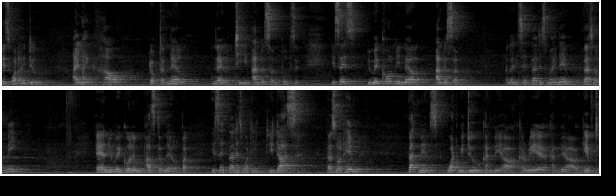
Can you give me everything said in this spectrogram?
it's what I do. I like how Dr. Neil, Neil T. Anderson puts it. He says, You may call me Neil Anderson. And then he said, That is my name. That's not me. And you may call him Pastor Neil. But he said, That is what he, he does. That's not him. That means what we do can be our career, can be our gift,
